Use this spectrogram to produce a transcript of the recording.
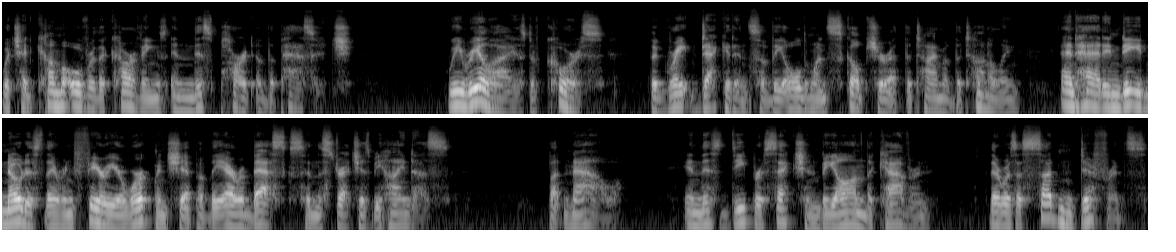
which had come over the carvings in this part of the passage. We realized, of course, the great decadence of the old one's sculpture at the time of the tunneling, and had indeed noticed their inferior workmanship of the arabesques in the stretches behind us. But now, in this deeper section beyond the cavern, there was a sudden difference,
